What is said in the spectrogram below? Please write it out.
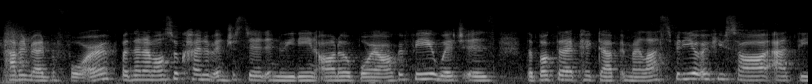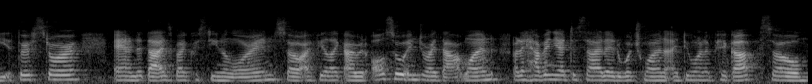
haven't read before. But then I'm also kind of interested in reading Autoboyography, which is the book that I picked up in my last video if you saw at the thrift store. And that is by Christina Lauren. So I feel like I would also enjoy that one. But I haven't yet decided which one I do want to pick up. So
